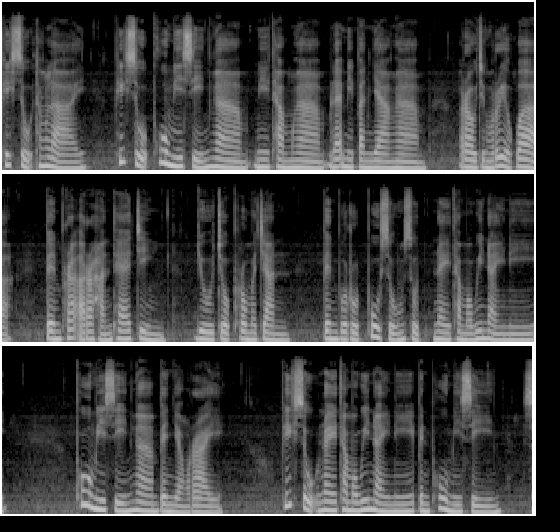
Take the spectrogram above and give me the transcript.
ภิกษุทั้งหลาย ภิกษุผู้มีศีลงาม มีธรรมงาม และมีปัญญางาม เราจึงเรียกว่า เป็นพระอรหันต์แท้จริง อยู่จบพรหมจรรย์ เป็นบุรุษผู้สูงสุดในธรรมวินัยนี้ ผู้มีศีลงามเป็นอย่างไร ภิกษุในธรรมวินัยนี้เป็นผู้มีศีล ส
